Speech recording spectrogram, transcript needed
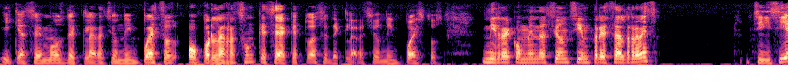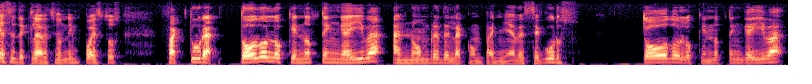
y que hacemos declaración de impuestos, o por la razón que sea que tú haces declaración de impuestos, mi recomendación siempre es al revés. Si haces declaración de impuestos, factura todo lo que no tenga IVA a nombre de la compañía de seguros. Todo lo que no tenga IVA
